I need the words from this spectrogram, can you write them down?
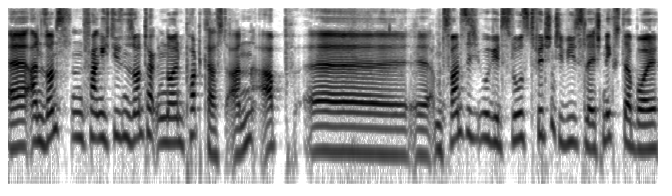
Äh, ansonsten fange ich diesen Sonntag einen neuen Podcast an. Ab äh, äh, um 20 Uhr geht's los, Twitch TV slash Nixterboy.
